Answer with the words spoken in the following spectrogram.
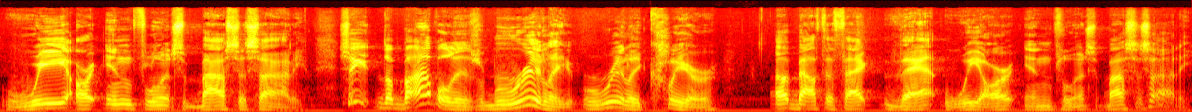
we are influenced by society. See, the Bible is really, really clear about the fact that we are influenced by society.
